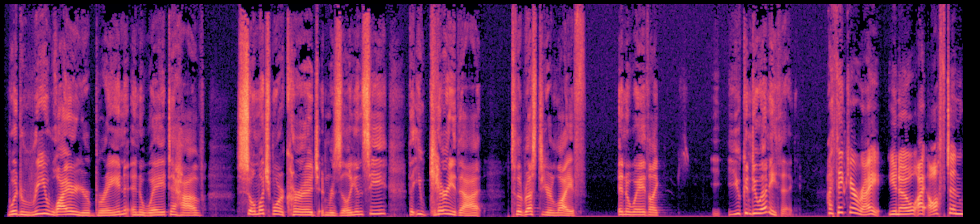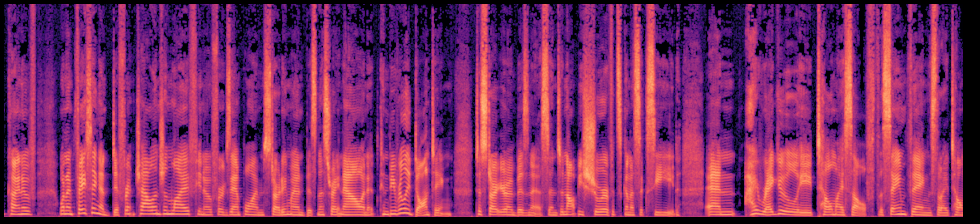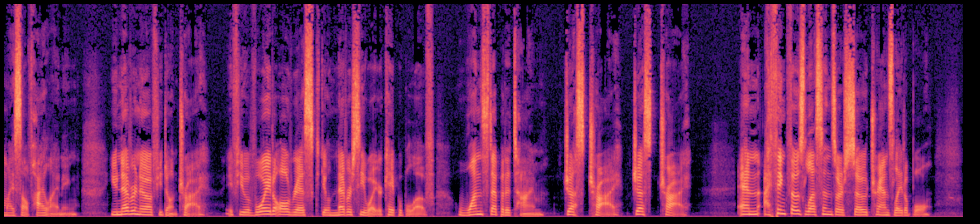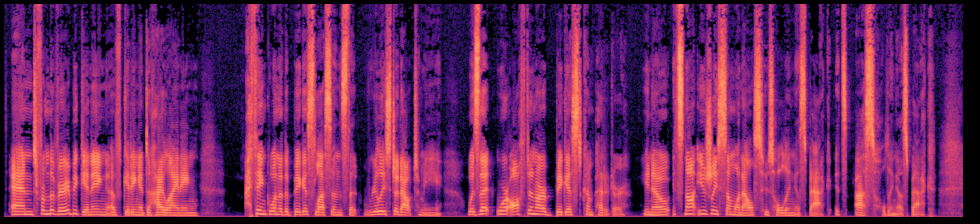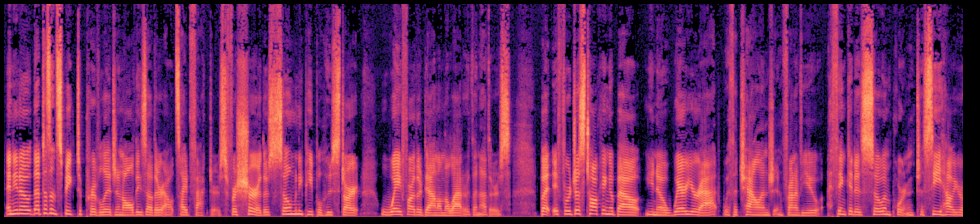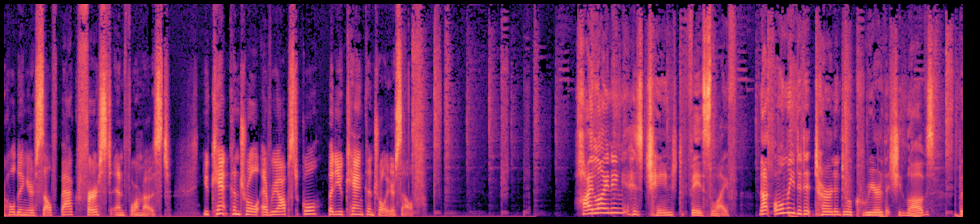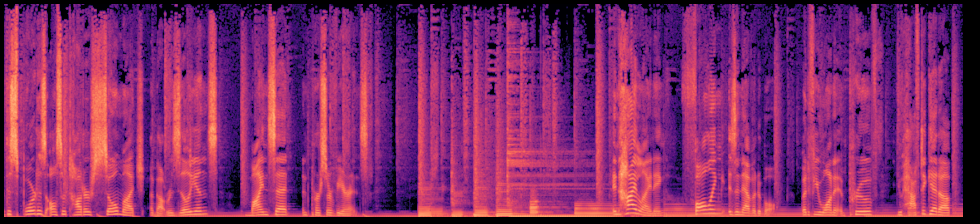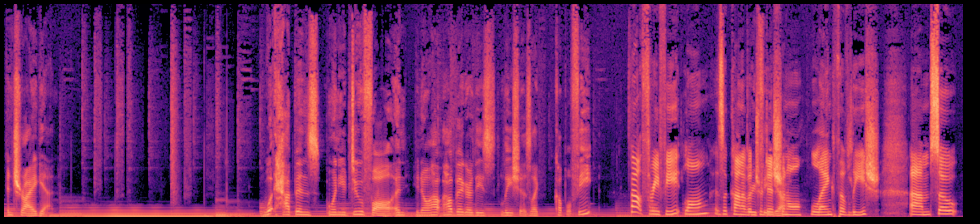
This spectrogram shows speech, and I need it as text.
would rewire your brain in a way to have so much more courage and resiliency that you carry that to the rest of your life in a way like you can do anything. I think you're right. You know, I often kind of, when I'm facing a different challenge in life, you know, for example, I'm starting my own business right now, and it can be really daunting to start your own business and to not be sure if it's going to succeed. And I regularly tell myself the same things that I tell myself highlining. You never know if you don't try. If you avoid all risk, you'll never see what you're capable of. One step at a time. Just try. Just try. And I think those lessons are so translatable. And from the very beginning of getting into highlining, I think one of the biggest lessons that really stood out to me was that we're often our biggest competitor. You know, it's not usually someone else who's holding us back, it's us holding us back. And, you know, that doesn't speak to privilege and all these other outside factors. For sure, there's so many people who start way farther down on the ladder than others. But if we're just talking about, you know, where you're at with a challenge in front of you, I think it is so important to see how you're holding yourself back first and foremost. You can't control every obstacle, but you can control yourself. Highlining has changed Faith's life. Not only did it turn into a career that she loves, but the sport has also taught her so much about resilience, mindset, and perseverance. In highlining, falling is inevitable, but if you want to improve, you have to get up and try again. What happens when you do fall? And, you know, how, how big are these leashes? Like a couple feet? About three feet long is a kind of Three a feet, traditional length of leash. Um, so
